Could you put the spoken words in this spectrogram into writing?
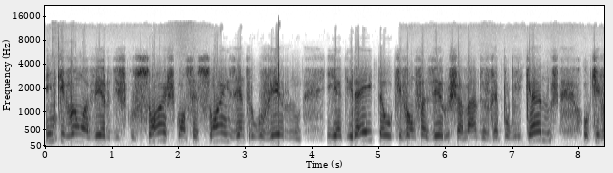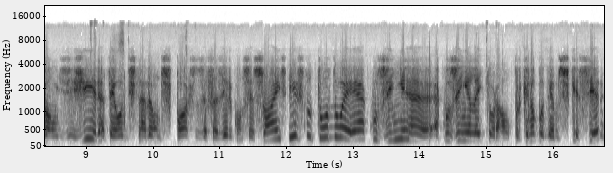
em que vão haver discussões, concessões entre o governo e a direita, o que vão fazer os chamados republicanos, o que vão exigir, até onde estarão dispostos a fazer concessões. Isto tudo é a cozinha, a cozinha eleitoral, porque não podemos esquecer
